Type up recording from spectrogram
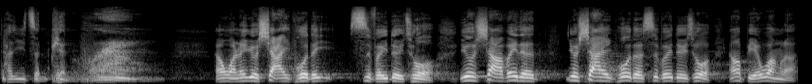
它是一整片。然后完了，又下一波的是非对错，又下飞的，又下一波的是非对错。然后别忘了，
